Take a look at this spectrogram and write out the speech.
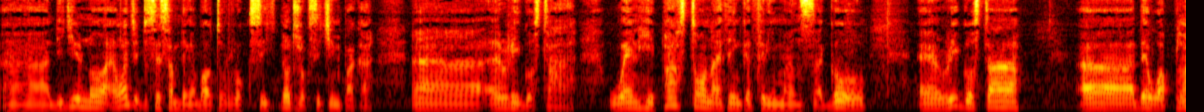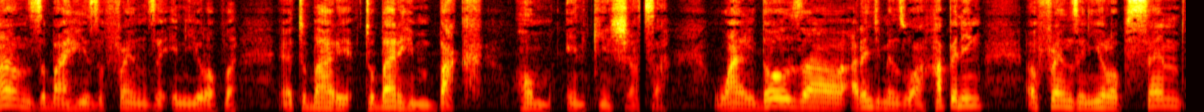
uh, did you know? I wanted to say something about Roxy, not Roxy Tshimpaka, uh, Rigo Star. When he passed on, I think three months ago, uh, Rigo Star. Uh, there were plans by his friends in Europe uh, to, bury, to bury him back home in Kinshasa. While those uh, arrangements were happening, friends in Europe sent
